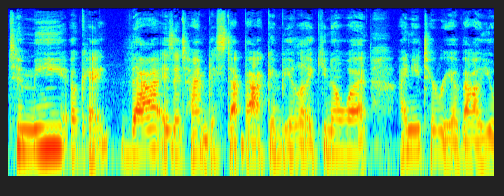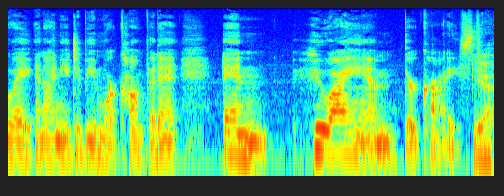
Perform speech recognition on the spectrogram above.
to me, okay, that is a time to step back and be like, you know what? I need to reevaluate and I need to be more confident in who I am through Christ. Yeah.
